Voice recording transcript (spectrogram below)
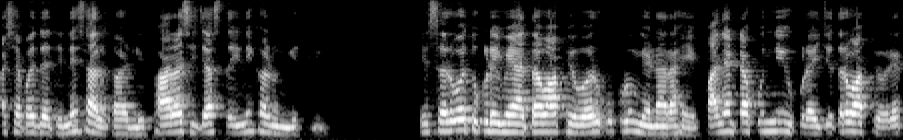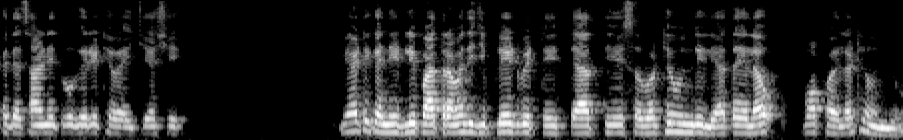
अशा पद्धतीने साल काढली. फार अशी जास्तही नाही काढून घेतली. हे सर्व तुकडे मी आता वाफेवर उकडून घेणार आहे. पाण्यात टाकून नाही उकडायचे तर वाफेवर एखाद्या चाळणीत वगैरे ठेवायचे असे. मी या ठिकाणी इडली पात्रामध्ये जी प्लेट भेटते त्यात ते सर्व ठेवून दिले. आता याला वाफायला ठेवून देऊ.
